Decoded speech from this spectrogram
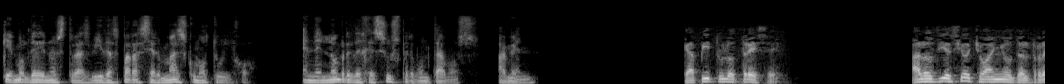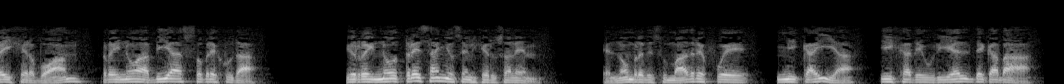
Que moldee nuestras vidas para ser más como tu Hijo. En el nombre de Jesús preguntamos. Amén. Capítulo 13 A los dieciocho años del rey Jeroboam, reinó Abías sobre Judá. Y reinó tres años en Jerusalén. El nombre de su madre fue Micaía, hija de Uriel de Gabaa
